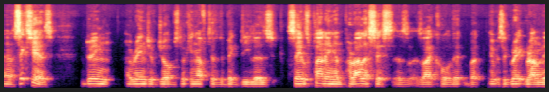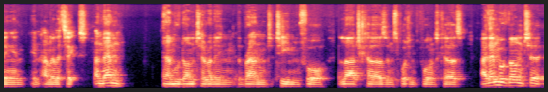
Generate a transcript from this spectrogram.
uh, six years, doing a range of jobs, looking after the big dealers, sales planning and paralysis, as, as I called it. But it was a great grounding in, in analytics. And then I moved on to running the brand team for large cars and sporting performance cars. I then moved on to.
